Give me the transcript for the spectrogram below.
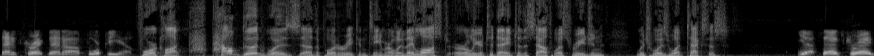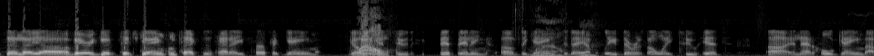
That is correct. At uh, 4 p.m. Four o'clock. How good was uh, the Puerto Rican team earlier? They lost earlier today to the Southwest region, which was what Texas. Yes, that's correct. And a uh, very good pitch game from Texas had a perfect game going Wow. into the fifth inning of the game Wow. today. I believe there was only two hits uh, in that whole game by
